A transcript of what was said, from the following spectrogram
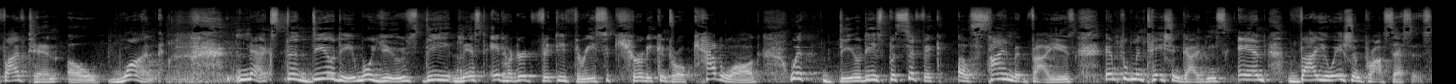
8510-01. Next, the DoD will use the NIST 853 Security Control Catalog with DoD-specific assignment values, implementation guidance, and valuation processes.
